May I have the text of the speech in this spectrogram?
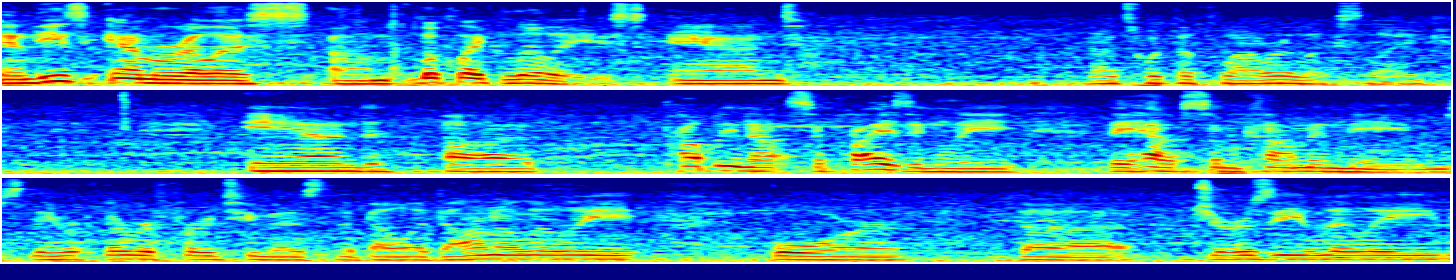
And these amaryllis um, look like lilies, and that's what the flower looks like. And uh, probably not surprisingly, they have some common names. They're, they're referred to as the belladonna lily or the Jersey lily.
